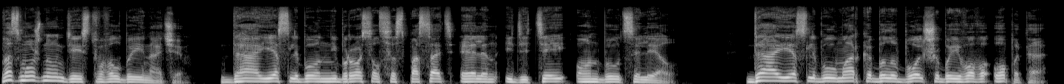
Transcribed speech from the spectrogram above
возможно, он действовал бы иначе. Да, если бы он не бросился спасать Эллен и детей, он бы уцелел. Да, если бы у Марка было больше боевого опыта,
